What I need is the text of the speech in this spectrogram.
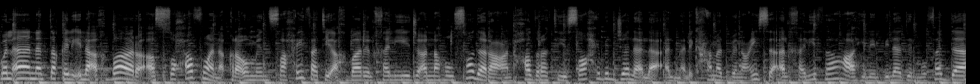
والآن ننتقل إلى أخبار الصحف ونقرأ من صحيفة أخبار الخليج أنه صدر عن حضرة صاحب الجلالة الملك حمد بن عيسى الخليفة عاهل البلاد المفدى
